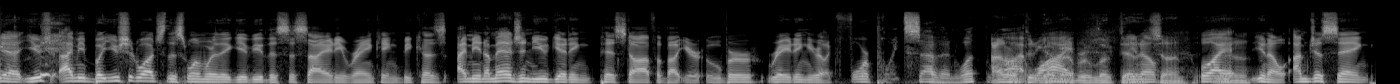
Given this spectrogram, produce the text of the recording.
Yeah, you. Sh- I mean, but you should watch this one where they give you the society ranking because I mean, imagine you getting pissed off about your Uber rating. You're like four point seven. What? I don't why- think why? I've ever looked at you know? it, son. Well, I, you know, I'm just saying.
